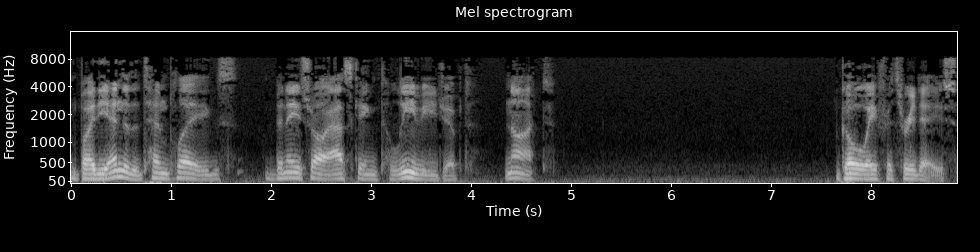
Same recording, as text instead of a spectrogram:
by the end of the ten plagues, Bnei Israel are asking to leave Egypt, not go away for three days.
